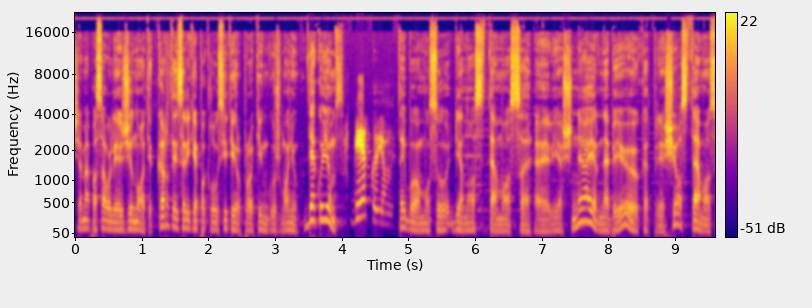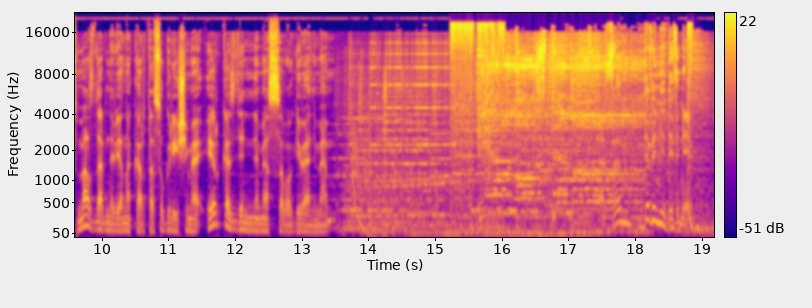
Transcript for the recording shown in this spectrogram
šiame pasaulyje žinoti. Kartais reikia paklausyti ir protingų žmonių. Dėkui Jums. Dėkui Jums. Tai buvo mūsų dienos temos e, viešne ir nebejoju, kad prie šios temos mes dar ne vieną kartą sugrįšime ir kasdieninėme savo gyvenime. FM 99.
